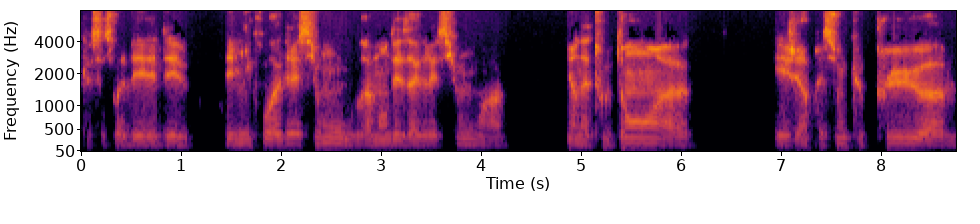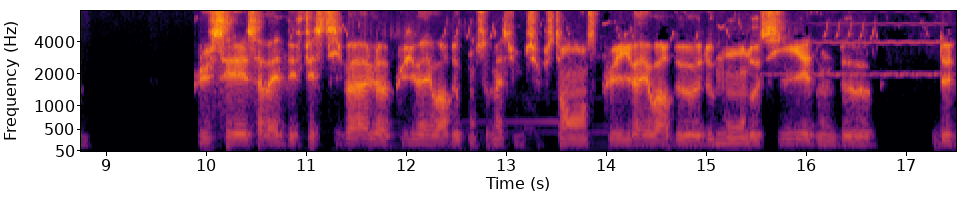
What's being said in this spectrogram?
que ce soit des micro-agressions ou vraiment des agressions il y en a tout le temps. Euh, et j'ai l'impression que plus euh, plus c'est ça va être des festivals, plus il va y avoir de consommation de substances, plus il va y avoir de, de monde aussi et donc de de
